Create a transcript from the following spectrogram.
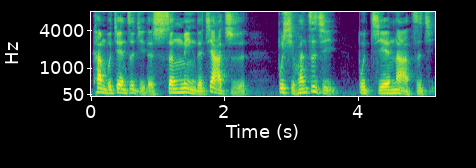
看不见自己的生命的价值，不喜欢自己，不接纳自己。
